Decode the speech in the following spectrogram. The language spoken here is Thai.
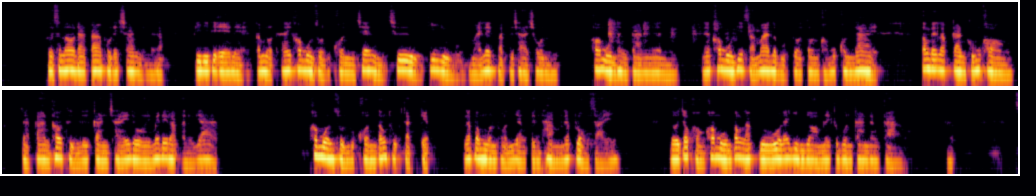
Personal Data Protection นะครับ PDPA เนี่ยกำหนดให้ข้อมูลส่วนบุคคล เช่น ชื่อที่อยู่หมายเลขบัตรประชาชน ข้อมูลทางการเงิน และข้อมูลที่สามารถระบุตัวตนของบุคคลได้ ต้องได้รับการคุ้มครอง จากการเข้าถึงหรือการใช้โดยไม่ได้รับอนุญาต ข้อมูลส่วนบุคคลต้องถูกจัดเก็บ และประมวลผลอย่างเป็นธรรมและโปร่งใส โดยเจ้าของข้อมูลต้องรับรู้และยินยอมในกระบวนการดังกล่าวครับ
